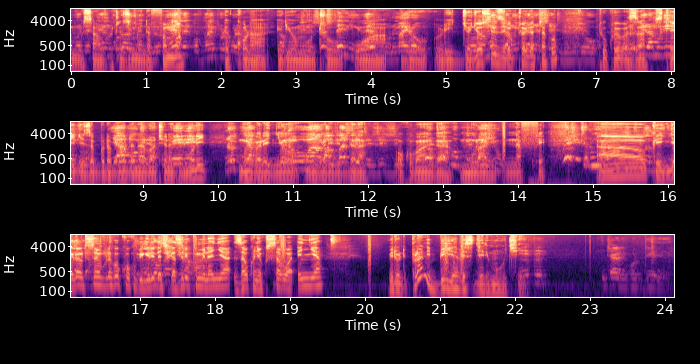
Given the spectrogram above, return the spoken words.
musanvu tezimwenda fama ekkola eri ndi omuntu wa bulijjo. Gyosinzire okutwegattako tukwebaza stage za bodaboda n'abantu yona gye muli. Mwebale nnyo mwebalire ddala okubanga muli naffe. Ah, ok njagala tusembuleko ko ku bigere dakika ziri kumi na nnya zawukanye ku ssaawa ennya. Mirundi pulani b yabesi gyerimu ki? Nkyali ku ddiini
